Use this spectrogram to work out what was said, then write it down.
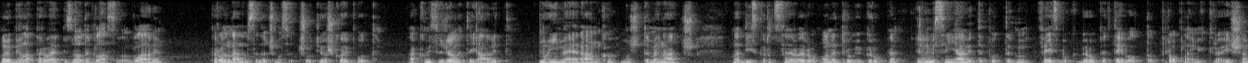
Ovo je bila prva epizoda Glasova u glavi. Prvo nadam se da ćemo se čuti još koji put. Ako mi se želite javiti, moje ime je Ranko, možete me naći na Discord serveru one druge grupe ili mi se javite putem Facebook grupe Tabletop Roleplaying Croatia.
